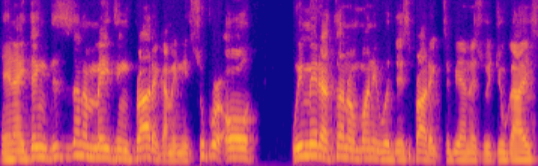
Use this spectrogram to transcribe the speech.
And I think this is an amazing product. I mean, it's super old. We made a ton of money with this product, to be honest with you guys.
